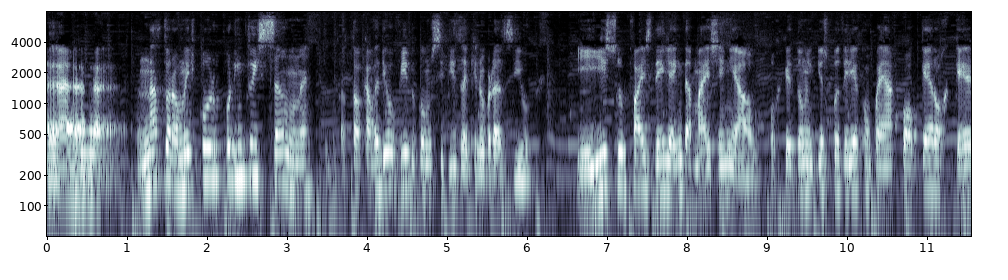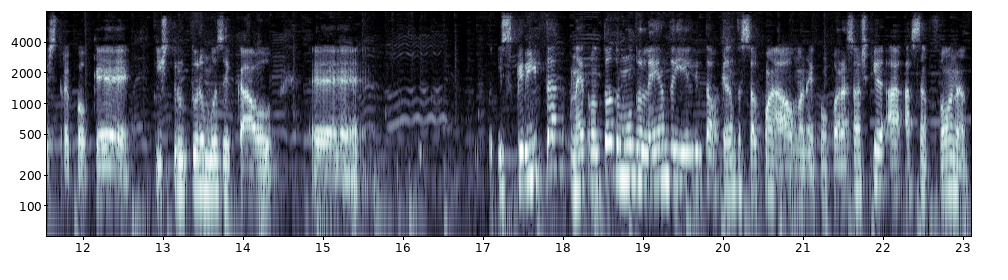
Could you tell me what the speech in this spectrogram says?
é, naturalmente por, por intuição, né? Tocava de ouvido, como se diz aqui no Brasil. E isso faz dele ainda mais genial, porque Dominguinhos poderia acompanhar qualquer orquestra, qualquer estrutura musical é, escrita, né, com todo mundo lendo e ele tocando só com a alma, né, com o coração. Acho que a, a sanfona,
